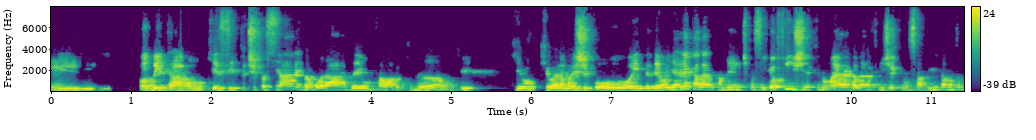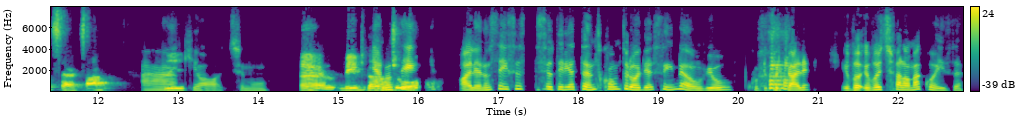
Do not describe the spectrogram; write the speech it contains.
Sim. E quando entravam no quesito, tipo assim, ah, namorada, eu falava que não, que, que, eu, que eu era mais de boa, entendeu? E aí a galera também, tipo assim, eu fingia que não era, a galera fingia que não sabia e tava tudo certo, sabe? Ah, e, que ótimo. É, meio que dava um de louco. Olha, não sei se, se eu teria tanto controle assim, não, viu? Porque, olha, eu vou, eu vou te falar uma coisa.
